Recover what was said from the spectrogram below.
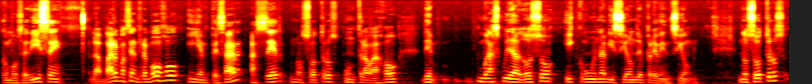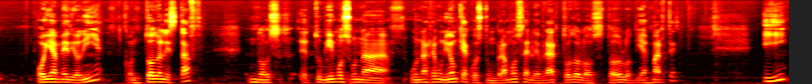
como se dice, las barbas en remojo y empezar a hacer nosotros un trabajo de, más cuidadoso y con una visión de prevención. Nosotros, hoy a mediodía, con todo el staff, nos eh, tuvimos una, una, reunión que acostumbramos a celebrar todos los, todos los días martes y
